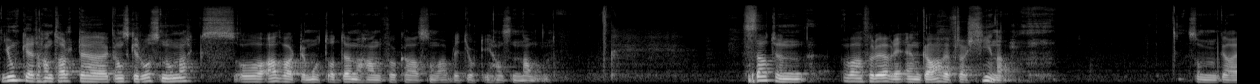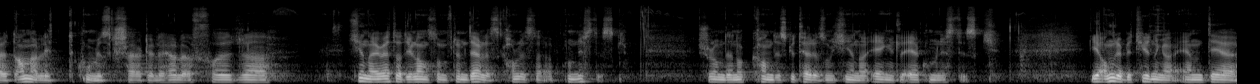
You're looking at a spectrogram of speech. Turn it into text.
Juncker han talte ganske rosende om Marx og advarte mot å dømme han for hva som var blitt gjort i hans navn. Statuen var for øvrig en gave fra Kina, som ga et annet litt komisk skjær til det hele. For eh, Kina er jo et av de land som fremdeles kaller seg kommunistisk. Selv om det nok kan diskuteres om Kina egentlig er kommunistisk i andre betydninger enn det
